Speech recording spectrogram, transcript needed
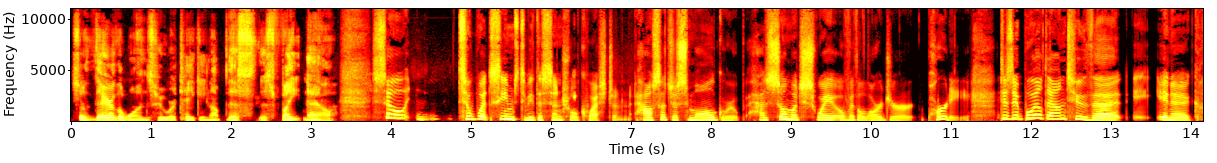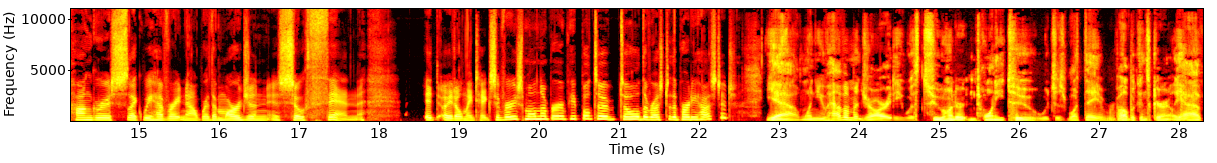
So they're the ones who are taking up this this fight now. So to what seems to be the central question how such a small group has so much sway over the larger party. Does it boil down to that in a Congress like we have right now, where the margin is so thin, it it only takes a very small number of people to to hold the rest of the party hostage. Yeah, when you have a majority with 222, which is what they Republicans currently have,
